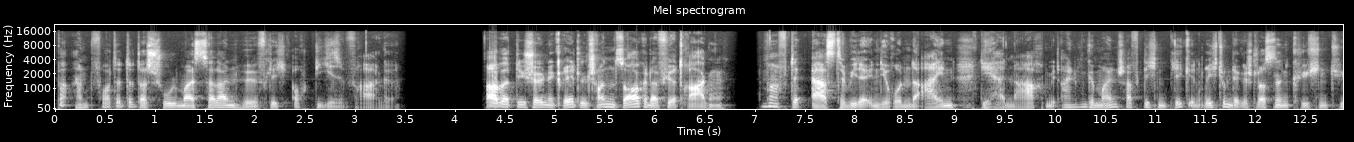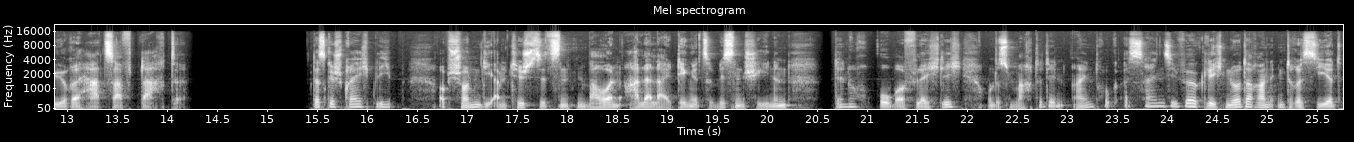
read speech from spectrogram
beantwortete das Schulmeisterlein höflich auch diese Frage. Da wird die schöne Gretel schon Sorge dafür tragen, warf der Erste wieder in die Runde ein, die hernach mit einem gemeinschaftlichen Blick in Richtung der geschlossenen Küchentüre herzhaft dachte. Das Gespräch blieb, obschon die am Tisch sitzenden Bauern allerlei Dinge zu wissen schienen, dennoch oberflächlich, und es machte den Eindruck, als seien sie wirklich nur daran interessiert,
